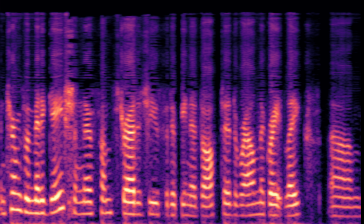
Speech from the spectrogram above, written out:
In terms of mitigation, there are some strategies that have been adopted around the Great Lakes. Um,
